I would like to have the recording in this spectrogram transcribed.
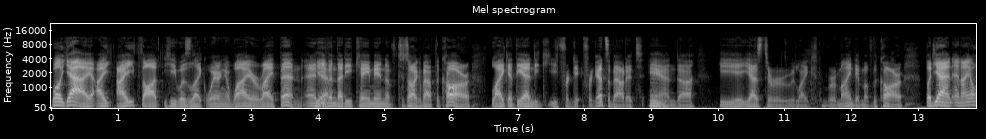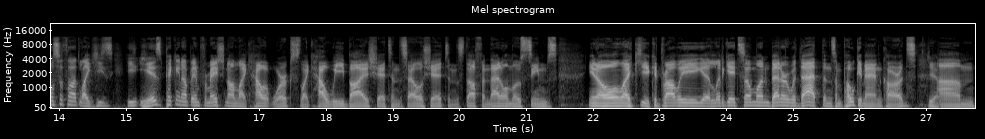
Well, yeah, I, I, I thought he was like wearing a wire right then, and Yeah. even that he came in of, to talk about the car. Like at the end, he, he forget, forgets about it, and uh, he, he has to like remind him of the car. But yeah, and, and I also thought like he's he, he is picking up information on like how it works, like how we buy shit and sell shit and stuff, and that almost seems. You know, like you could probably uh, litigate someone better with that than some Pokemon cards. Yeah. Um,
